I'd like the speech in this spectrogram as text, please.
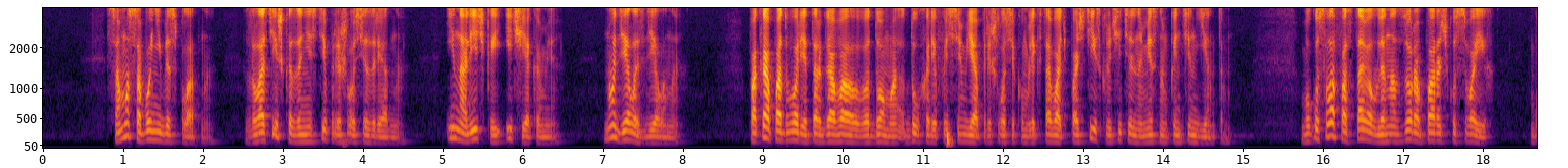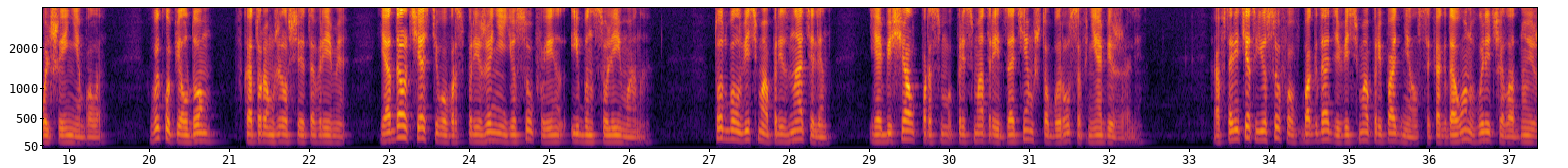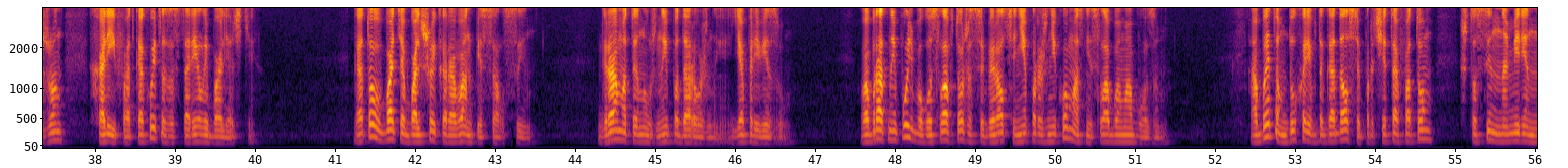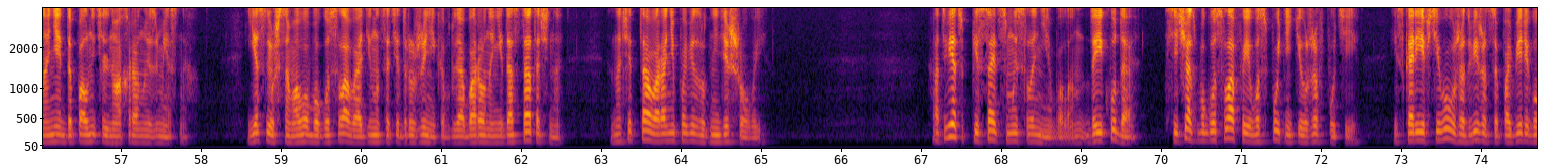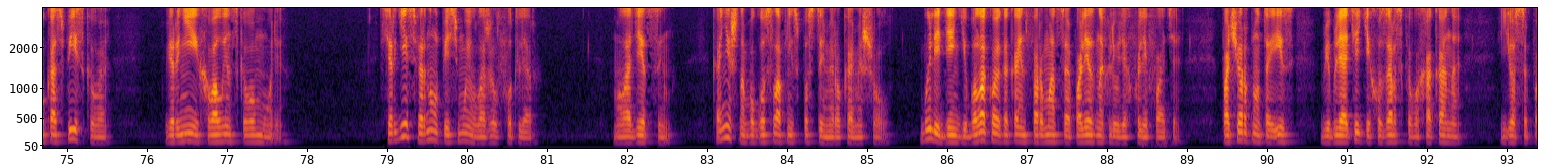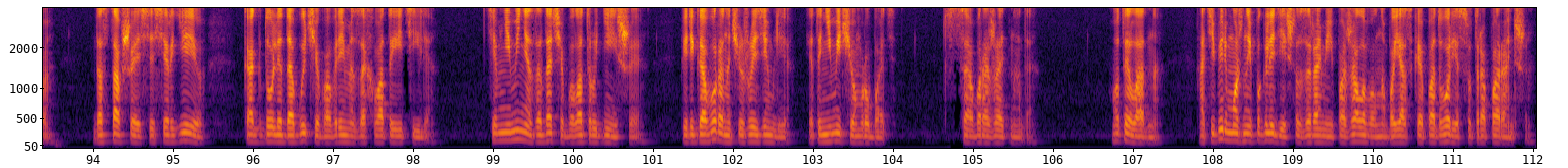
Само собой не бесплатно. Золотишко занести пришлось изрядно. И наличкой, и чеками. Но дело сделано. Пока подворье торгового дома Духарев и семья пришлось укомплектовать почти исключительно местным контингентом. Богуслав оставил для надзора парочку своих, больше и не было. Выкупил дом, в котором жил все это время, и отдал часть его в распоряжение Юсуфа ибн Сулеймана. Тот был весьма признателен и обещал присмотреть за тем, чтобы русов не обижали. Авторитет Юсуфа в Багдаде весьма приподнялся, когда он вылечил одну из жен халифа от какой-то застарелой болячки. «Готов, батя, большой караван», – писал сын. «Грамоты нужны подорожные, я привезу». В обратный путь Богуслав тоже собирался не порожняком, а с неслабым обозом. Об этом Духарев догадался, прочитав о том, что сын намерен нанять дополнительную охрану из местных. Если уж самого Богуслава и 11 дружинников для обороны недостаточно – Значит, товар они повезут недешевый. Ответ писать смысла не было. Да и куда? Сейчас Богуслав и его спутники уже в пути. И, скорее всего, уже движутся по берегу Каспийского, вернее, Хвалынского моря. Сергей свернул письмо и уложил в футляр. Молодец, сын. Конечно, Богуслав не с пустыми руками шел. Были деньги, была кое-какая информация о полезных людях в халифате, почерпнутая из библиотеки хузарского хакана Йосипа, доставшаяся Сергею как доля добычи во время захвата Итиля. Тем не менее, задача была труднейшая. Переговоры на чужой земле. Это не мечом рубать. Тут соображать надо. Вот и ладно. А теперь можно и поглядеть, что Зарамей пожаловал на боярское подворье с утра пораньше.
